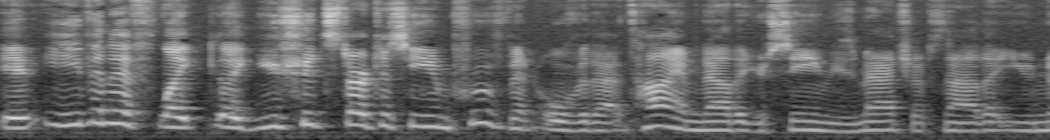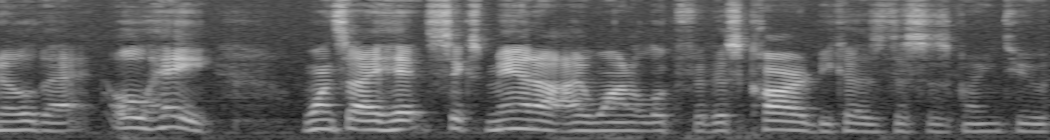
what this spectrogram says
If, even if like like you should start to see improvement over that time now that you're seeing these matchups now that you know that oh hey once I hit six mana I want to look for this card because this is going to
